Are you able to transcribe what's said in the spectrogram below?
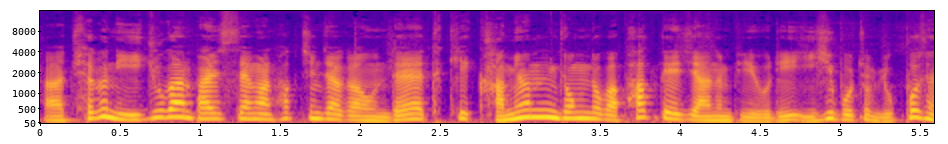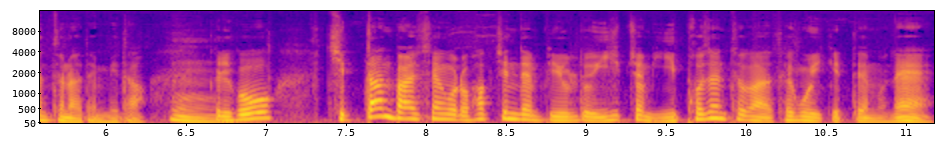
아, 최근 2주간 발생한 확진자 가운데 특히 감염 경로가 파악되지 않은 비율이 25.6%나 됩니다. 음. 그리고 집단 발생으로 확진된 비율도 20.2%가 되고 있기 때문에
